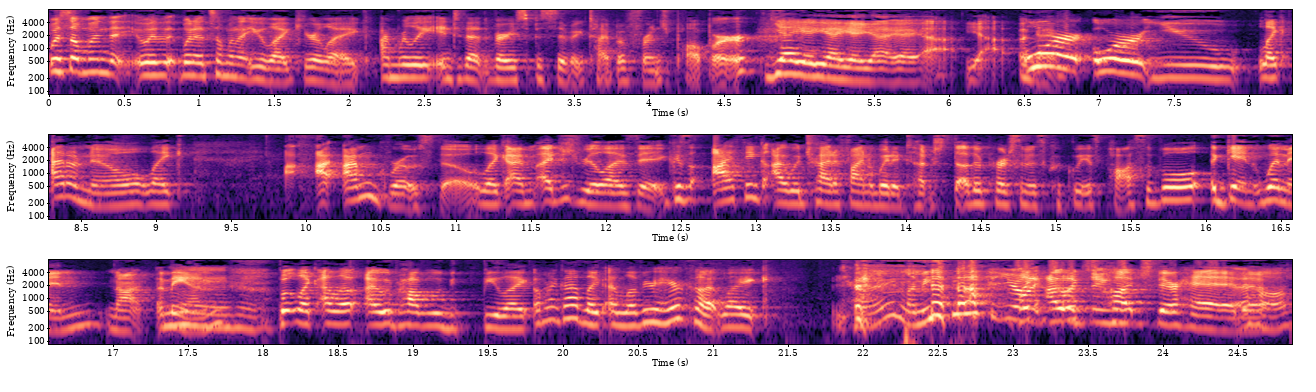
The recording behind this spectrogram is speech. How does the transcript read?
With someone that with, when it's someone that you like, you're like, I'm really into that very specific type of French pauper. Yeah, yeah, yeah, yeah, yeah, yeah, yeah, yeah. Okay. Or or you like I don't know, like I, I'm gross though. Like I'm, I just realized it because I think I would try to find a way to touch the other person as quickly as possible. Again, women, not a man. Mm-hmm. But like I, lo- I would probably be like, oh my god, like I love your haircut. Like, Karen, let me see. You're, like, like, I would touch their head, Uh-huh.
